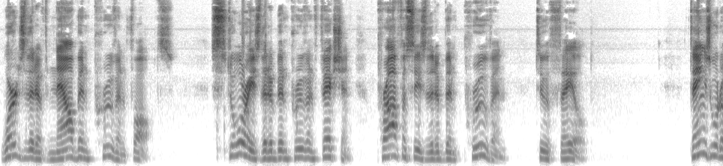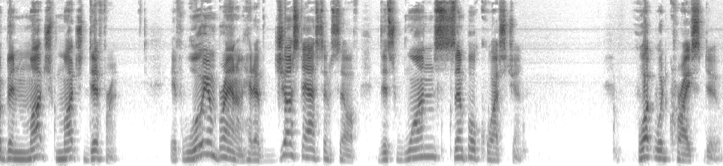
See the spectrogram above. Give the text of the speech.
words that have now been proven false, stories that have been proven fiction, prophecies that have been proven to have failed. Things would have been much, much different if William Branham had have just asked himself this one simple question What would Christ do?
